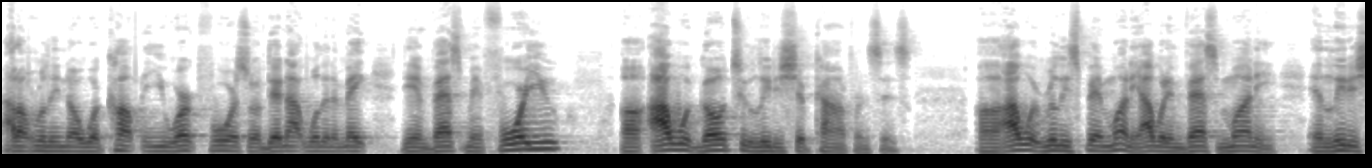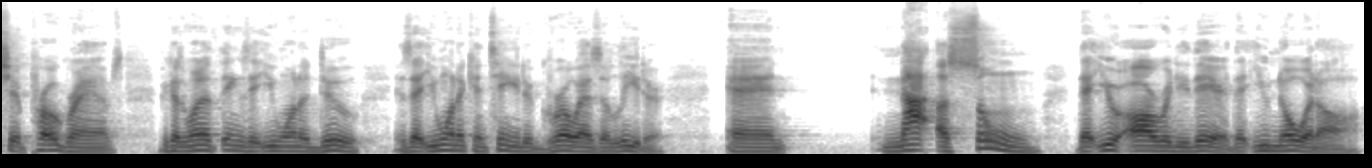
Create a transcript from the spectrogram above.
I don't really know what company you work for, so if they're not willing to make the investment for you, uh, I would go to leadership conferences. Uh, I would really spend money. I would invest money in leadership programs because one of the things that you want to do is that you want to continue to grow as a leader and not assume that you're already there, that you know it all.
